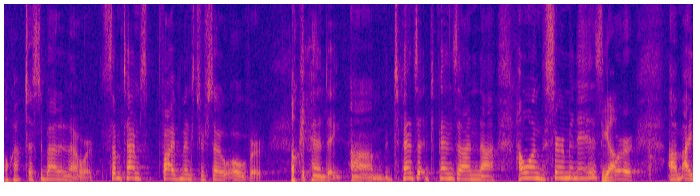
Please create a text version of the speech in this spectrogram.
Okay. Just about an hour. Sometimes five minutes or so over, depending. Um, depends. It depends on uh, how long the sermon is. Yeah. Or um, I,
